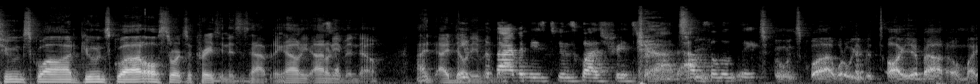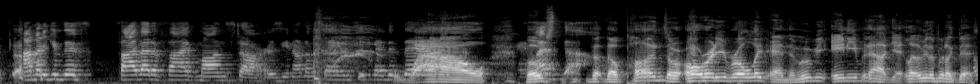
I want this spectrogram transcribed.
to. Toon Squad, Goon Squad, all sorts of craziness is happening. I don't I don't even know. I, I don't Keep even know. vibe in these Toon Squad streets, Gerard. Absolutely. Toon Squad. What are we even talking about? Oh my god! I'm going to give this five out of five Monstars. You know what I'm saying? See what I did there? Wow, folks, the, the puns are already rolling, and the movie ain't even out yet. Let me look at it like this:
